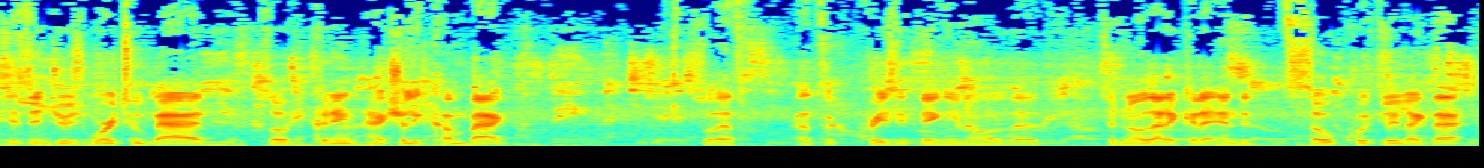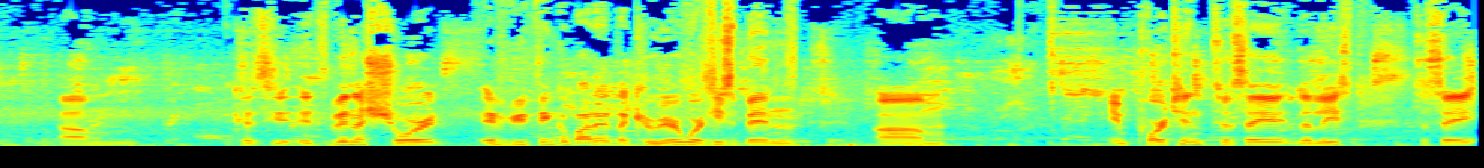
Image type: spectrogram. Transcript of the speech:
his injuries were too bad, so he couldn't actually come back. So that's that's a crazy thing, you know, that to know that it could have ended so quickly like that. Um, because it's been a short if you think about it the career where he's been um, important to say the least to say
